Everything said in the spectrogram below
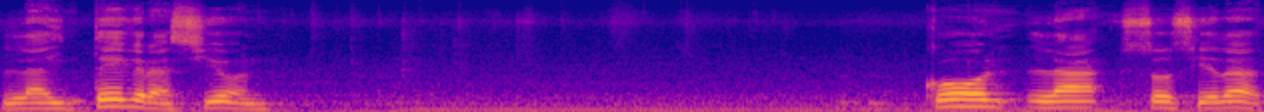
la integración con la sociedad.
